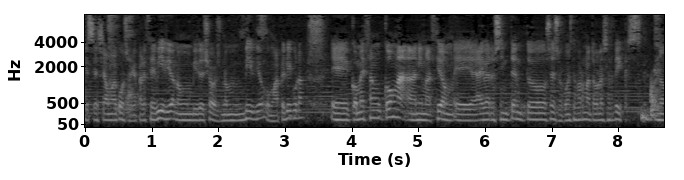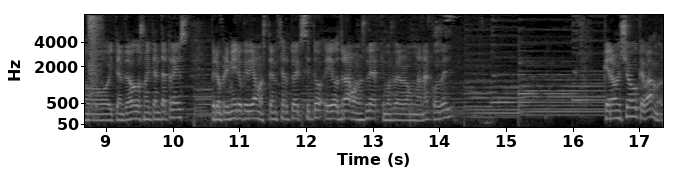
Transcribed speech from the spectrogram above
que se xa unha cousa que parece vídeo, non un videoxogo, non un vídeo, como a película, eh, comezan con a animación. Eh, hai varios intentos, eso, con este formato con LaserDix, no 82, no 83, pero o primeiro que, digamos, ten certo éxito é o Dragon's Lair, que imos ver un anaco del, que era un show que, vamos,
